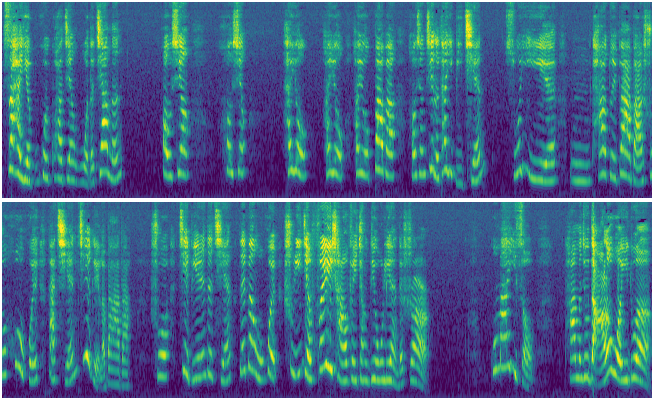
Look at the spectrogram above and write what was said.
再也不会跨进我的家门。”好像，好像，还有，还有，还有，爸爸好像借了她一笔钱，所以，嗯，她对爸爸说后悔把钱借给了爸爸，说借别人的钱来办舞会是一件非常非常丢脸的事儿。姑妈一走，他们就打了我一顿。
